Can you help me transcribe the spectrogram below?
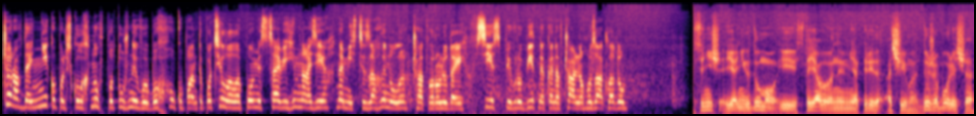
Вчора в день Нікополь сколихнув потужний вибух. Окупанти поцілили по місцевій гімназії. На місці загинули четверо людей. Всі співробітники навчального закладу. Всю ніч я них думав і стояли вони у мене перед очима. Дуже боляче,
